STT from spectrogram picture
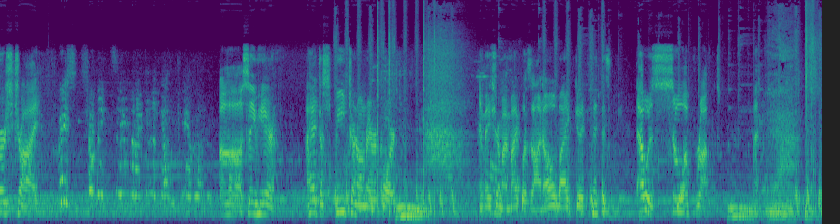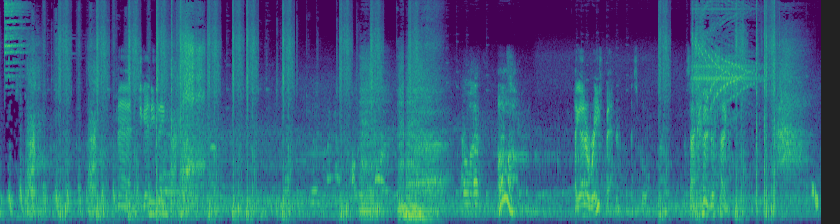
First try. Grace, trying to see I got on camera. Uh, same here. I had the speed turn on my record and make sure my mic was on. Oh my goodness. That was so abrupt. Man, did you get anything? Oh, Oh, I got a Wraith banner. That's cool. Sound good, this time.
